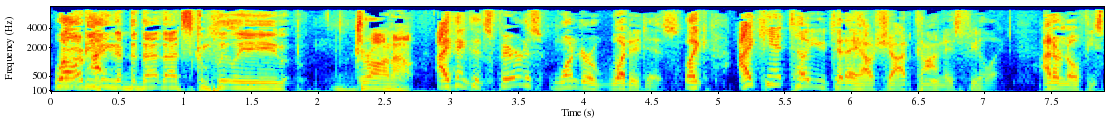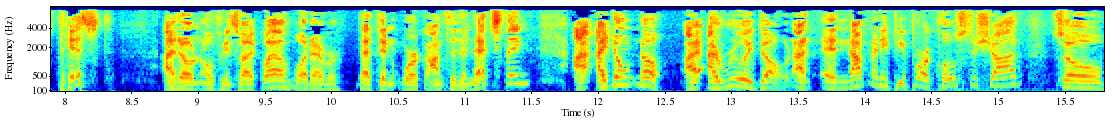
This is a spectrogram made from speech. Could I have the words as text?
Well, or do you I, think that, that that's completely drawn out? I think it's fair to wonder what it is. Like, I can't tell you today how Shad Khan is feeling. I don't know if he's pissed. I don't know if he's like, well, whatever, that didn't work. On to the next thing. I, I don't know. I, I really don't. I, and not many people are close to Shad, so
